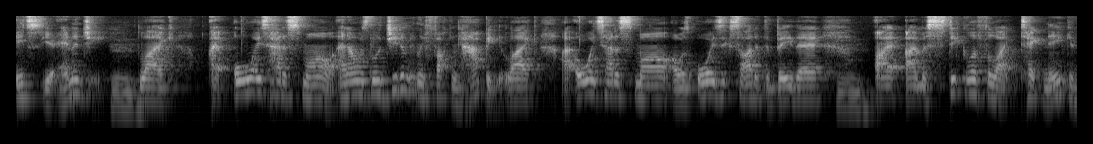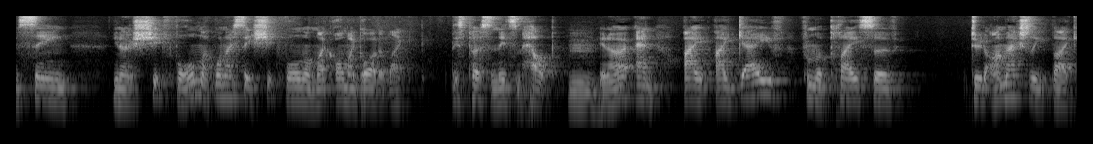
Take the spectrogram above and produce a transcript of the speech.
it's your energy. Hmm. Like I always had a smile, and I was legitimately fucking happy. Like I always had a smile. I was always excited to be there. Hmm. I I'm a stickler for like technique and seeing you know shit form. Like when I see shit form, I'm like, oh my god, like this person needs some help, you know. And I I gave from a place of, dude, I'm actually like,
